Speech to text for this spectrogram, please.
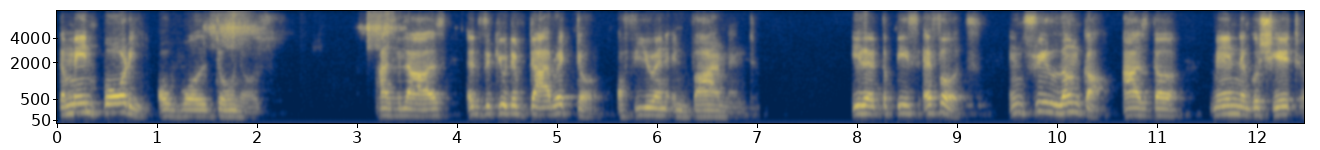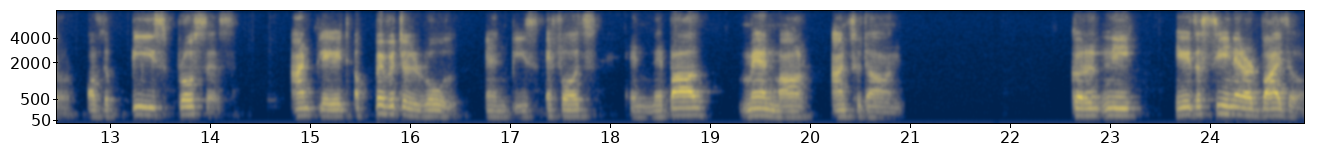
the main body of world donors, as well as executive director of UN Environment. He led the peace efforts in Sri Lanka as the main negotiator of the peace process and played a pivotal role in peace efforts in Nepal, Myanmar, and Sudan. Currently, he is a senior advisor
